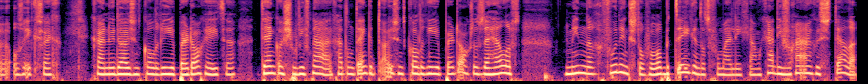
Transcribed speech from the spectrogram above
uh, als ik zeg, ga nu duizend calorieën per dag eten. Denk alsjeblieft na. Ga dan denken duizend calorieën per dag. Dat is de helft minder voedingsstoffen. Wat betekent dat voor mijn lichaam? Ga die vragen stellen.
